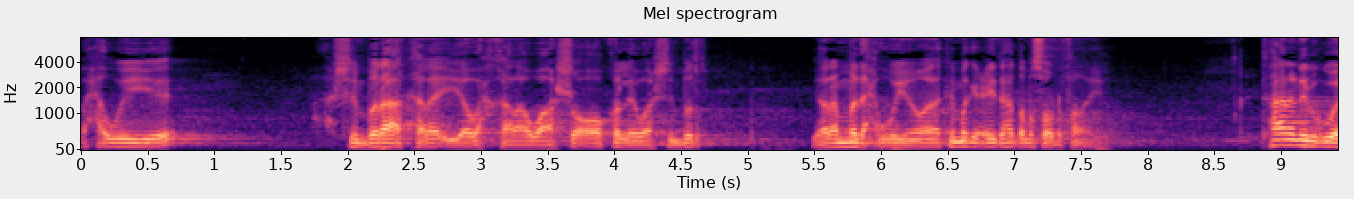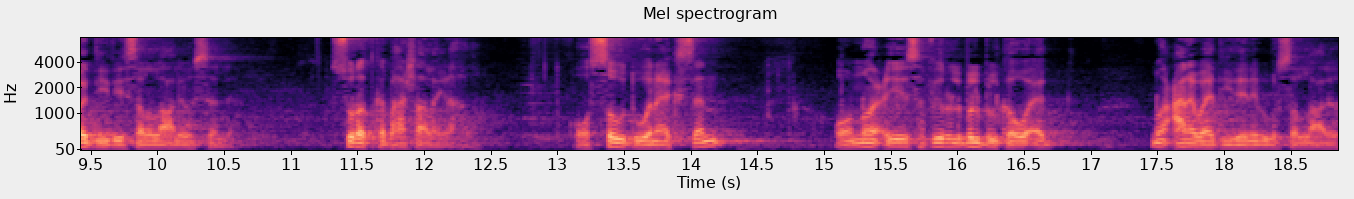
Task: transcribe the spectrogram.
waxa weeye shimbiraa kale iyo wax kala waasho oo kolley waa shimbir yaro madax weyn oo laakiin magaceedii hadda ma soo dhufanayo. Taana nebigu waa diiday sala allah aleh wasalam suradka la yidhaahdo oo sawd wanaagsan oo noocii safiirulbulbulka u eg noocana waa diiday nebigu sala allah aleh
